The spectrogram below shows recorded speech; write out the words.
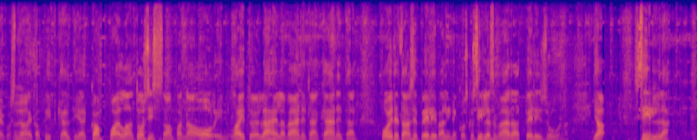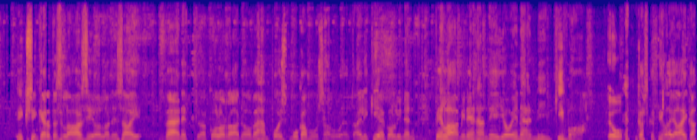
jääkiekosta Joo. aika pitkälti. Ja kamppaillaan tosissaan, pannaan all in, laitojen lähellä, väännetään, käännetään, voitetaan se peliväline, koska sillä sä määräät pelin suunnan. Ja sillä yksinkertaisilla asioilla ne sai väännettyä Coloradoa vähän pois mukavuusalueelta. Eli kiekollinen pelaaminenhan ei ole enää niin kivaa Joo. koska tila ja aika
